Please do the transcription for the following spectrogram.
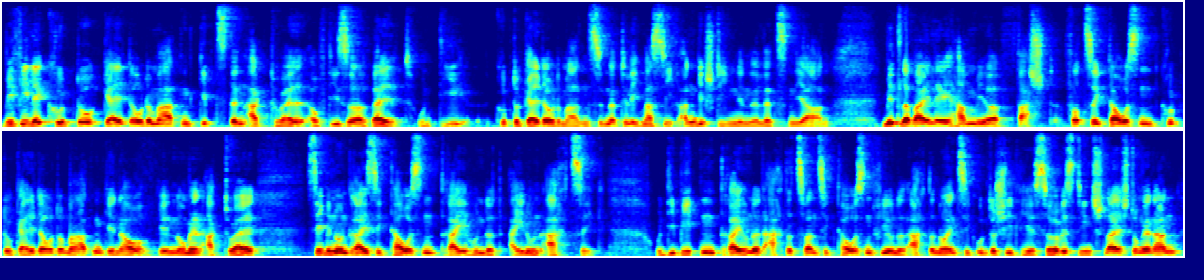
wie viele Krypto-Geldautomaten gibt es denn aktuell auf dieser Welt? Und die Krypto-Geldautomaten sind natürlich massiv angestiegen in den letzten Jahren. Mittlerweile haben wir fast 40.000 Krypto-Geldautomaten, genau genommen aktuell 37.381. Und die bieten 328.498 unterschiedliche Service-Dienstleistungen an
